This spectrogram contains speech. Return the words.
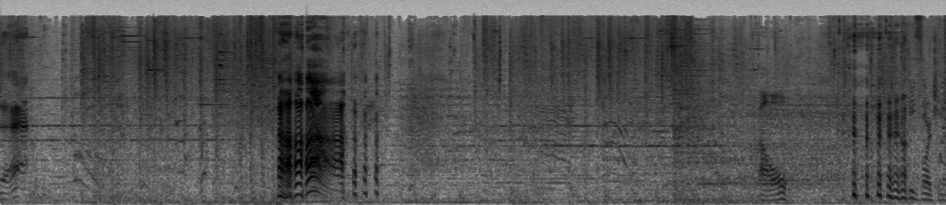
Yeah. Ha ha ha! Oh. Unfortunate.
